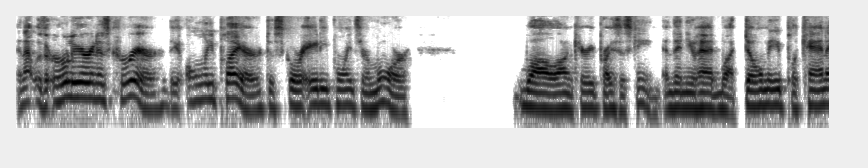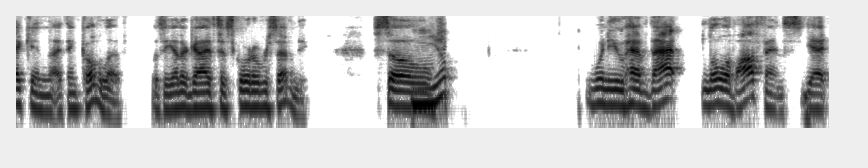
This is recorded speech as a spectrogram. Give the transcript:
and that was earlier in his career, the only player to score 80 points or more while on Carey Price's team. And then you had what, Domi, Plekanec, and I think Kovalev was the other guys that scored over 70. So Yep. when you have that low of offense, yet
